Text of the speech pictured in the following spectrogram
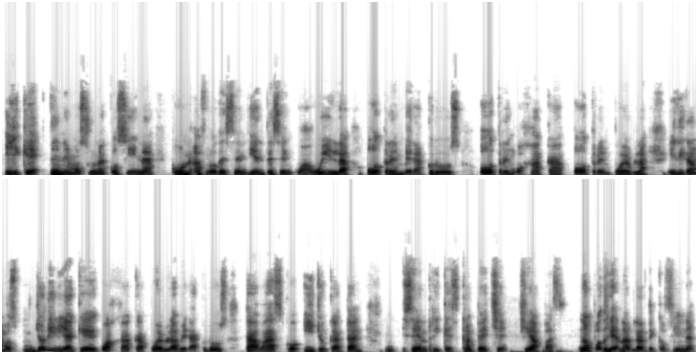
y que tenemos una cocina con afrodescendientes en Coahuila, otra en Veracruz, otra en Oaxaca, otra en Puebla, y digamos, yo diría que Oaxaca, Puebla, Veracruz, Tabasco y Yucatán se enriquez Campeche, Chiapas, no podrían hablar de cocina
